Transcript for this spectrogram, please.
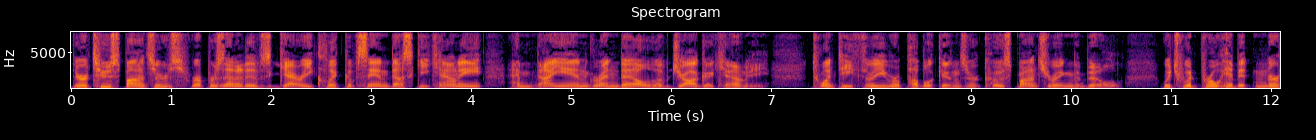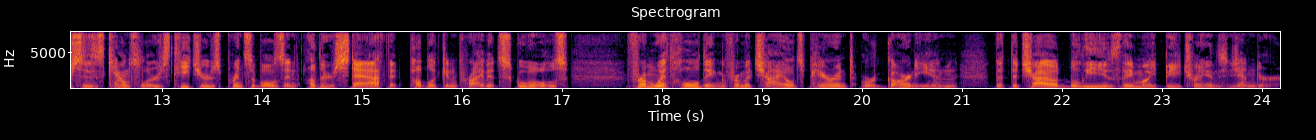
There are two sponsors Representatives Gary Click of Sandusky County and Diane Grendell of Geauga County. 23 Republicans are co sponsoring the bill, which would prohibit nurses, counselors, teachers, principals, and other staff at public and private schools from withholding from a child's parent or guardian that the child believes they might be transgender.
